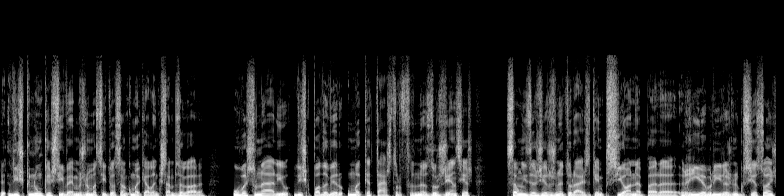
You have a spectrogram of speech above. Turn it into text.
eh, diz que nunca estivemos numa situação como aquela em que estamos agora. O bastonário diz que pode haver uma catástrofe nas urgências. São exageros naturais de quem pressiona para reabrir as negociações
